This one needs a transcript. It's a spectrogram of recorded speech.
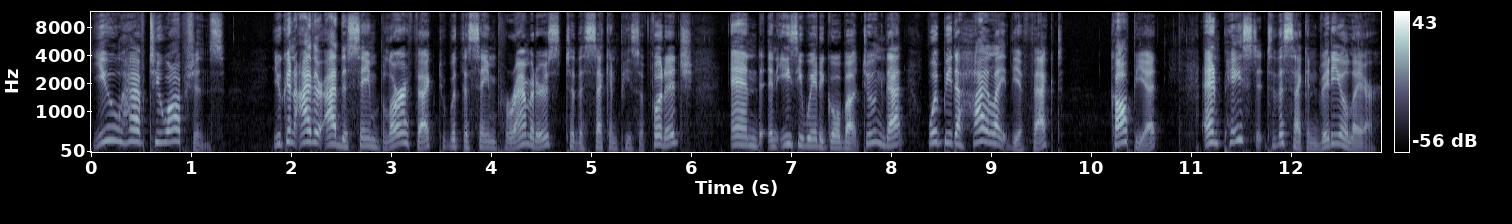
you have two options. You can either add the same blur effect with the same parameters to the second piece of footage, and an easy way to go about doing that would be to highlight the effect, copy it, and paste it to the second video layer.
